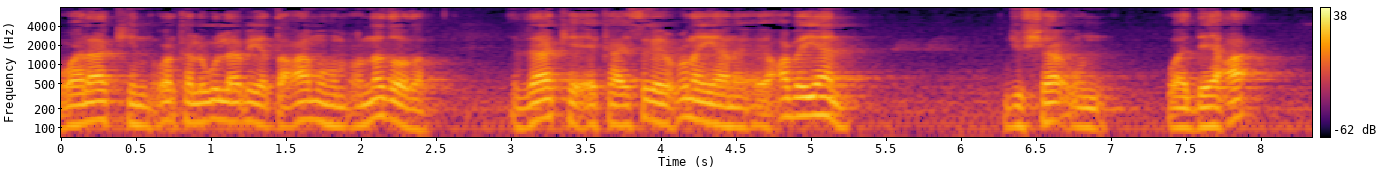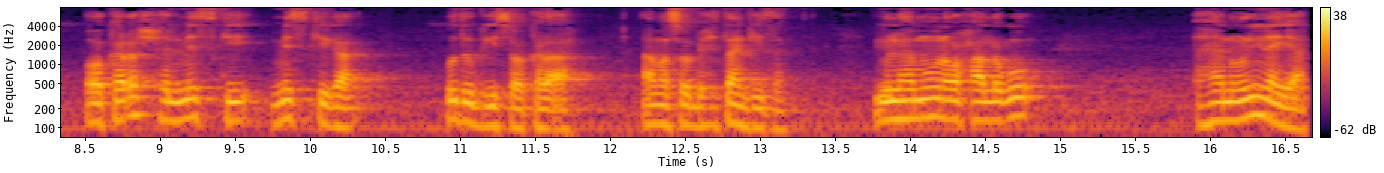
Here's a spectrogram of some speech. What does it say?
Walaakin warka lagu laabaya طacaamuhum cunadooda daaka ee kaa isagay cunayaan ay cabayaan jushaa-un waa oo ka miski miskiga udugiisa oo kale ah ama soo bixitaankiisa. Yulhamuuna waxaa lagu hanuuninayaa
